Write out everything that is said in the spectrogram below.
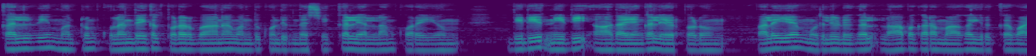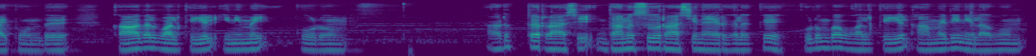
கல்வி மற்றும் குழந்தைகள் தொடர்பான வந்து கொண்டிருந்த சிக்கல் எல்லாம் குறையும். திடீர் நிதி ஆதாயங்கள் ஏற்படும். பழைய முதலீடுகள் லாபகரமாக இருக்க வாய்ப்பு உண்டு. காதல் வாழ்க்கையில் இனிமை கூடும். அடுத்த ராசி தனுசு ராசி நேயர்களுக்கு குடும்ப வாழ்க்கையில் அமைதி நிலவும்.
